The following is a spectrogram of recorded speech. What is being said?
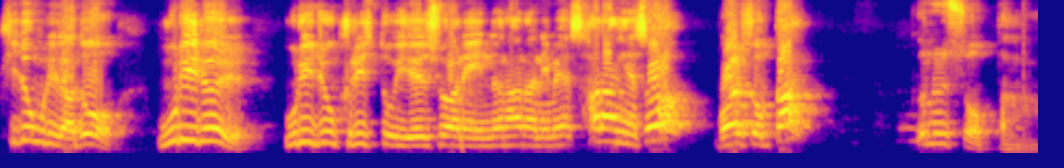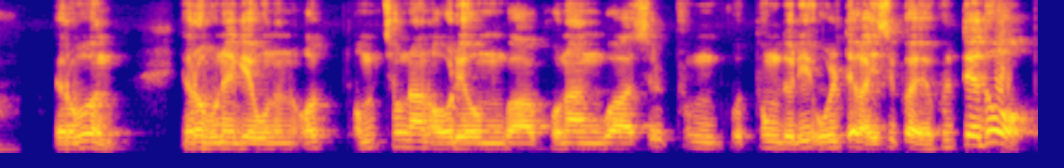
피조물이라도 우리를 우리 주 그리스도 예수 안에 있는 하나님의 사랑에서 뭐 할 수 없다? 끊을 수 없다. 여러분, 여러분에게 오는 어- 엄청난 어려움과 고난과 슬픔, 고통들이 올 때가 있을 거예요. 그때도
